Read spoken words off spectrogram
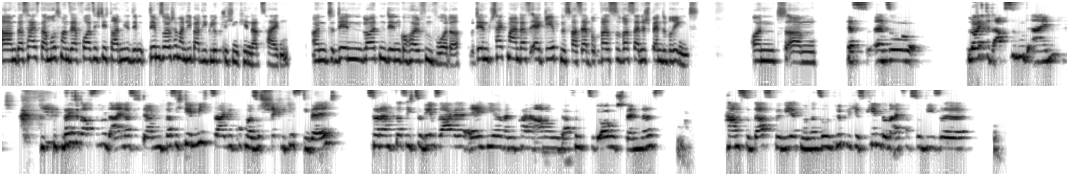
Ähm, das heißt, da muss man sehr vorsichtig dran. Dem, dem sollte man lieber die glücklichen Kinder zeigen. Und den Leuten, denen geholfen wurde. Denen zeigt man das Ergebnis, was er, was, was seine Spende bringt. Und ähm, Das also leuchtet absolut ein. leuchtet absolut ein, dass ich dann, dass ich dem nicht sage, guck mal, so schrecklich ist die Welt, sondern dass ich zu dem sage, ey, hier, wenn du, keine Ahnung, da 50 Euro spendest, kannst du das bewirken und dann so ein glückliches Kind und einfach so diese,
